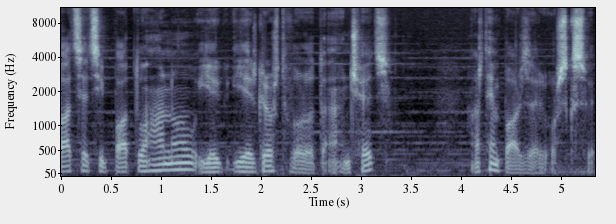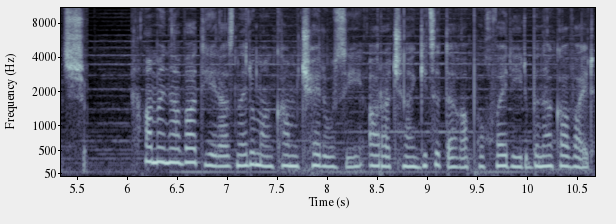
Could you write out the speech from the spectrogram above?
բացեցի պատուհանով եր, երկրորդ որոտը հնչեց, արդեն բարձր որ սկսվեց։ Շա. Ամենավատ երազներում անգամ չեր ուզի առաջնագիծը տեղափոխվեր իր բնակավայր,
